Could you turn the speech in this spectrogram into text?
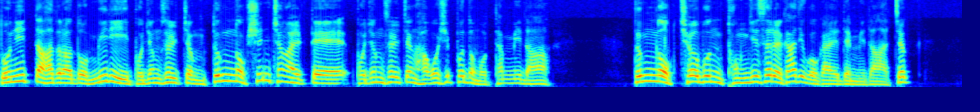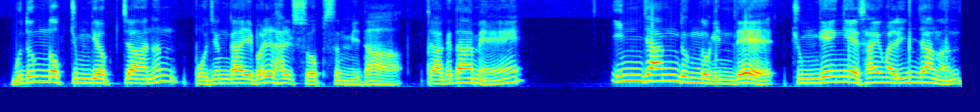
돈이 있다 하더라도 미리 보정 설정, 등록 신청할 때 보정 설정하고 싶어도 못합니다. 등록 처분 통지서를 가지고 가야 됩니다. 즉 무등록 중개업자는 보증 가입을 할 수 없습니다. 자, 그 다음에 인장 등록인데 중개행위에 사용할 인장은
